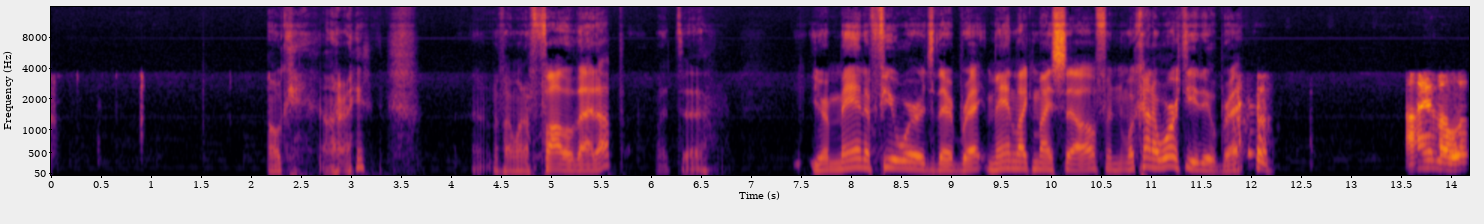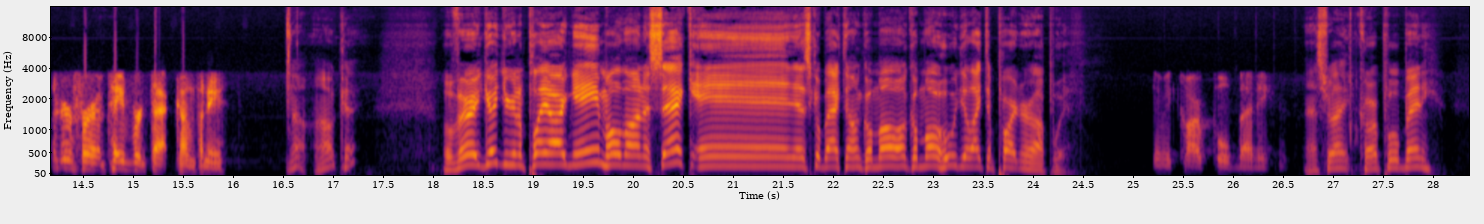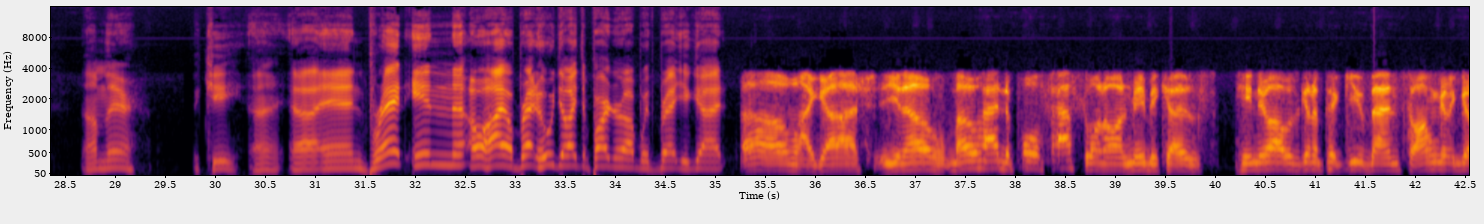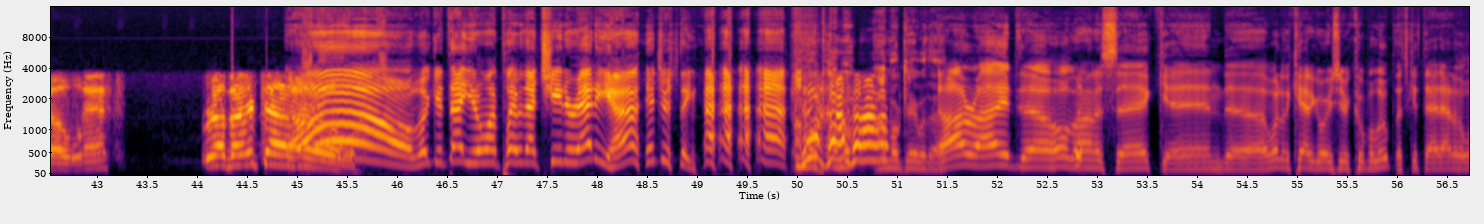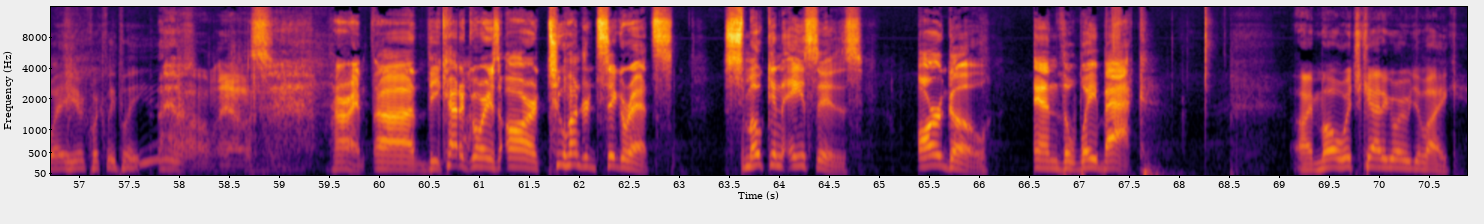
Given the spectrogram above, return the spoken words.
Okay. All right. I don't know if I want to follow that up, but uh, you're a man of few words there, Brett. Man like myself. And what kind of work do you do, Brett? I am a loader for a paper tech company. Oh, okay. Well, very good. You're going to play our game. Hold on a sec, and let's go back to Uncle Mo. Uncle Mo, who would you like to partner up with? Give me carpool, Benny. That's right, Carpool Benny. I'm there. The key. All right. Uh, and Brett in uh, Ohio. Brett, who would you like to partner up with? Brett, you got Oh my gosh! You know, Mo had to pull a fast one on me because he knew I was going to pick you, Ben. So I'm going to go with Roberto. Oh, look at that. You don't want to play with that cheater Eddie, huh? Interesting. I'm okay, I'm, I'm okay with that. All right. Uh, hold on a sec. And uh, what are the categories here, Koopa Loop? Let's get that out of the way here quickly, please. Oh man. All right. Uh, the categories are 200 cigarettes, smoking aces, Argo, and the way back. All right, Mo, which category would you like?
